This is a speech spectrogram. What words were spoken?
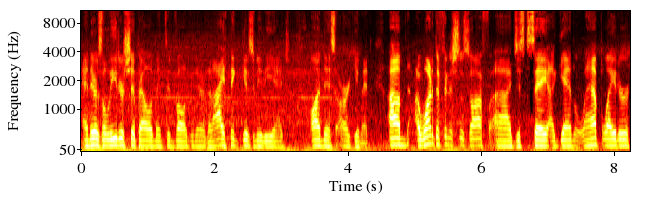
And there's a leadership element involved in there that I think gives me the edge on this argument. Um, I wanted to finish this off uh, just to say again, Lamplighter,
